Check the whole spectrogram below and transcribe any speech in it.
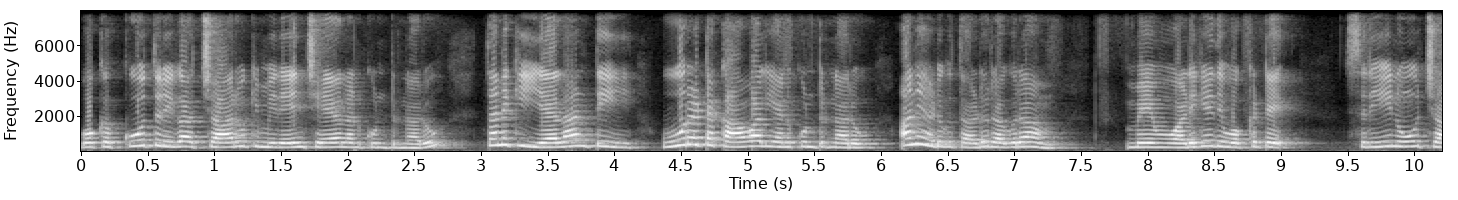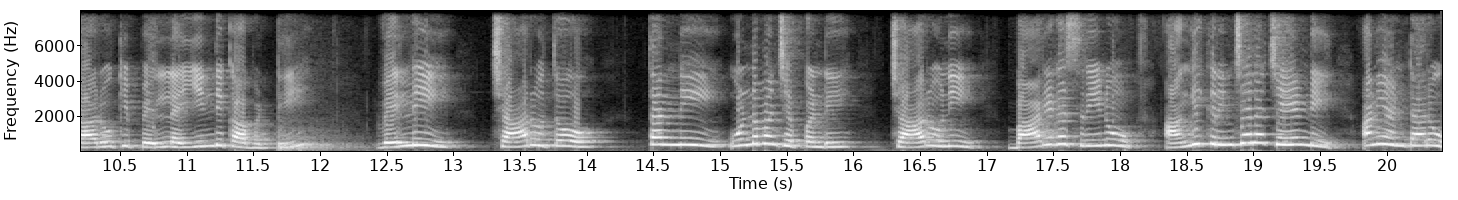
ఒక కూతురిగా చారుకి మీరేం చేయాలనుకుంటున్నారు? తనకి ఎలాంటి ఊరట కావాలి అనుకుంటున్నారు? అని అడుగుతాడు రఘురాం మేము అడిగేది ఒక్కటే. శ్రీను చారుకి పెళ్ళి అయ్యింది కాబట్టి వెళ్ళి చారుతో తన్ని ఉండమని చెప్పండి. చారుని భార్యగా శ్రీను అంగీకరించేలా చేయండి అని అంటారు.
